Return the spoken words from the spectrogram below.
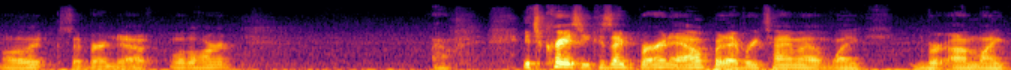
a little bit because I burned out a little hard. It's crazy because I burn out, but every time I'm like, I'm like,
